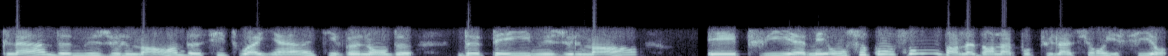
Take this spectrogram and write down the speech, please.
plein de musulmans, de citoyens qui venons de, de pays musulmans. Et puis, euh, mais on se confond dans la, dans la population ici. On,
